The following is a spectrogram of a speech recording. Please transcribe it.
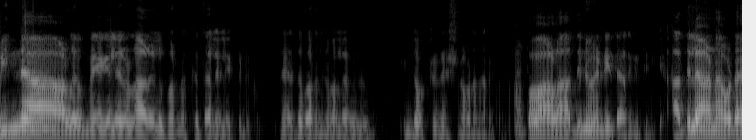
പിന്നെ ആ ആൾ മേഖലയിലുള്ള ആളുകൾ പറഞ്ഞൊക്കെ തലയിലേക്ക് എടുക്കും. നേരത്തെ പറഞ്ഞ പോലെ ഒരു ഇൻഡോക്ട്രിനേഷൻ അവിടെ നടക്കുന്നു അപ്പോൾ ആൾ അതിനു വേണ്ടിയിട്ട് ഇറങ്ങിത്തിരിക്കുക അതിലാണ് അവിടെ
